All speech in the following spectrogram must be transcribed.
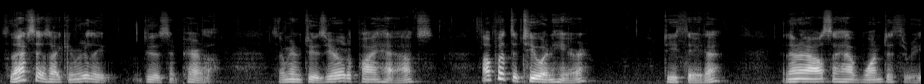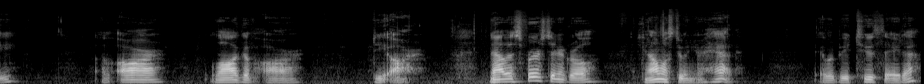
So that says I can really do this in parallel. So I'm going to do 0 to pi halves. I'll put the 2 in here, d theta. And then I also have 1 to 3 of r log of r dr. Now this first integral, you can almost do in your head. It would be 2 theta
